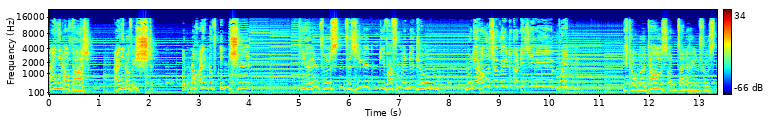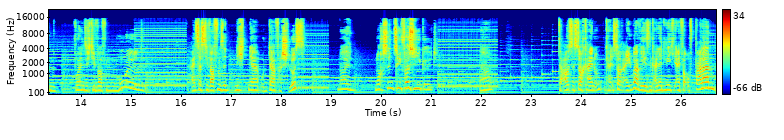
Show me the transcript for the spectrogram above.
Einen auf Dash, einen auf Ischt und noch einen auf Inschl. Die Höllenfürsten versiegelten die Waffen in den Türmen. Nur der Auserwählte kann die Siegel breaken. Ich glaube, Daos und seine Höllenfürsten wollen sich die Waffen holen. Heißt das, die Waffen sind nicht mehr unter Verschluss? Nein, noch sind sie versiegelt. Ja. Daos ist doch kein, ist doch ein Überwesen. Kann er die nicht einfach aufballern?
